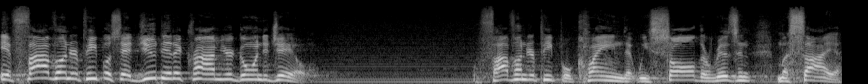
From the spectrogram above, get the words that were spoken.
if 500 people said, You did a crime, you're going to jail. 500 people claimed that we saw the risen Messiah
